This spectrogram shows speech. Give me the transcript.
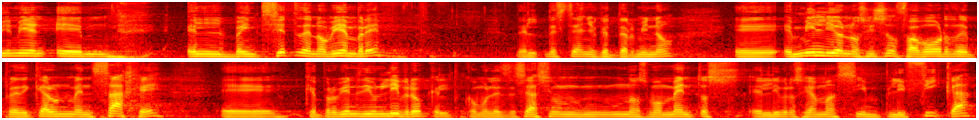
Bien, miren, eh, el 27 de noviembre de, de este año que terminó, eh, Emilio nos hizo favor de predicar un mensaje eh, que proviene de un libro, que como les decía hace un- unos momentos, el libro se llama Simplifica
